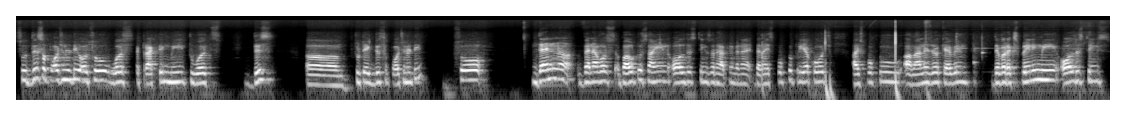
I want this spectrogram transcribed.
So this opportunity also was attracting me towards this uh, to take this opportunity. So then uh, when I was about to sign, all these things were happening. When I then I spoke to Priya coach, I spoke to our manager Kevin. They were explaining me all these things,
